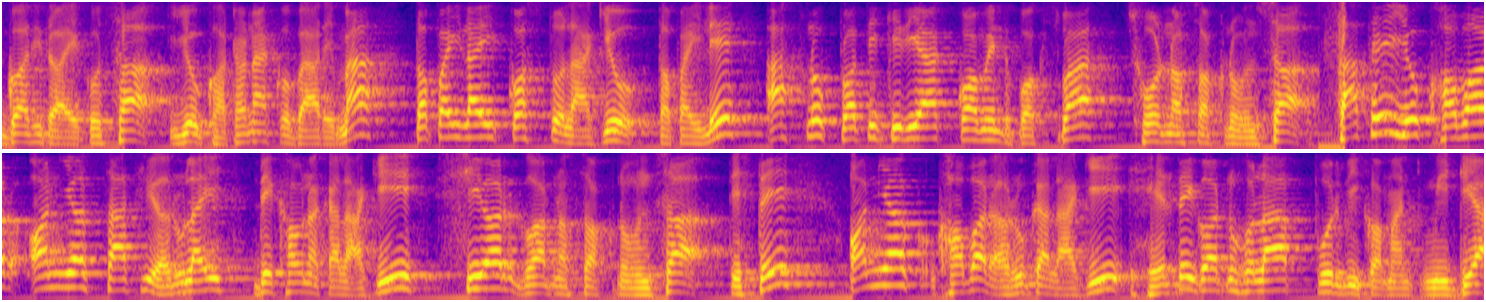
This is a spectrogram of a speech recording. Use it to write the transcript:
गरिरहेको छ। यो घटनाको बारेमा तपाईँलाई कस्तो लाग्यो? तपाईँले आफ्नो प्रतिक्रिया कमेन्ट बक्समा छोड्न सक्नुहुन्छ। साथै यो खबर अन्य साथीहरूलाई देखाउनका लागि सेयर गर्न सक्नुहुन्छ। त्यस्तै अन्य खबरहरूका लागि हेर्दै गर्नुहोला पूर्वी कमान्ड मिडिया।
